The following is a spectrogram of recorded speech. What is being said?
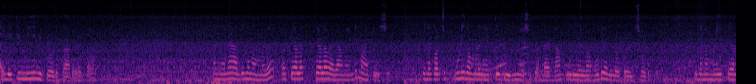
അതിലേക്ക് മീൻ ഇട്ട് കൊടുക്കാറ് കേട്ടോ. അങ്ങനെ അതിന് നമ്മൾ തിള തിള വരാൻ വേണ്ടി മാറ്റി വെച്ചു. പിന്നെ കുറച്ച് പുളി നമ്മൾ നേരത്തെ പിരിഞ്ഞ് വെച്ചിട്ടുണ്ടായിരുന്നു. ആ പുളി വെള്ളവും കൂടി അതിലോട്ട് ഒഴിച്ചു കൊടുത്തു. പിന്നെ നമ്മൾ ഈ തിള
